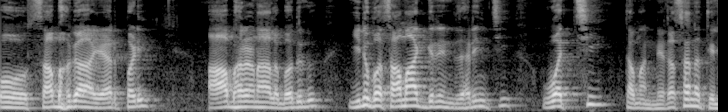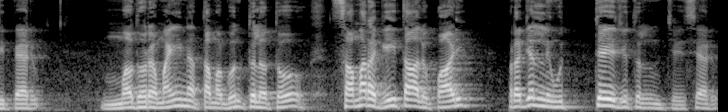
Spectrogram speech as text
ఓ సభగా ఏర్పడి ఆభరణాల బదులు ఇనుప సామాగ్రిని ధరించి వచ్చి తమ నిరసన తెలిపారు. మధురమైన తమ గొంతులతో సమర గీతాలు పాడి ప్రజల్ని ఉత్తేజితులను చేశారు.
